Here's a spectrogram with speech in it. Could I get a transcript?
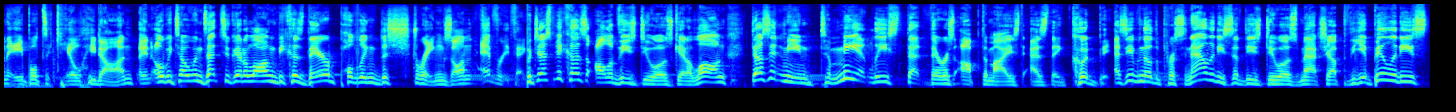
unable to kill Hidan. And Obito and Zetsu get along because they're pulling the strings on everything. But just because all of these duos get along doesn't mean, to me at least, that they're as optimized as they could be. As even though the personalities of these duos match up, the abilities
